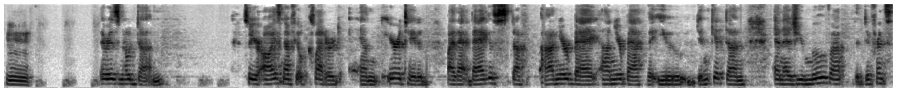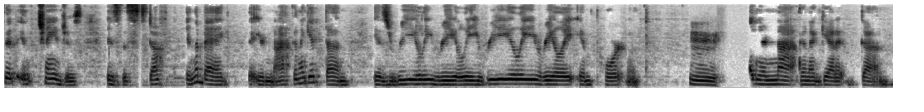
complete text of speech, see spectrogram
Mm. There is no done. So you're always going to feel cluttered and irritated by that bag of stuff on your bag on your back that you didn't get done. And as you move up, the difference that it changes is the stuff in the bag that you're not going to get done is really, really, really, really important. Mm. and you're not going to get it done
